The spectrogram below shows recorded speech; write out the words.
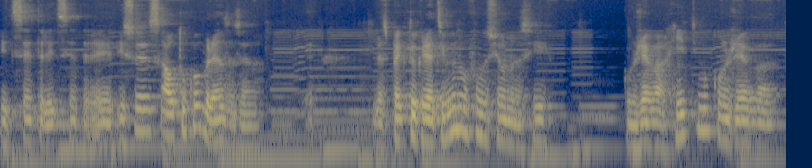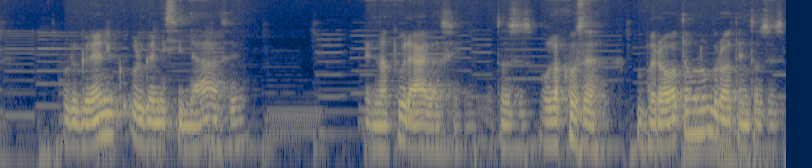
etcétera, etcétera. E, eso es autocobranza, o sea, el aspecto creativo no funciona así. Conlleva ritmo, conlleva orgánico, organicidad, es natural, así. Entonces, o la cosa brota o no brota, entonces...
